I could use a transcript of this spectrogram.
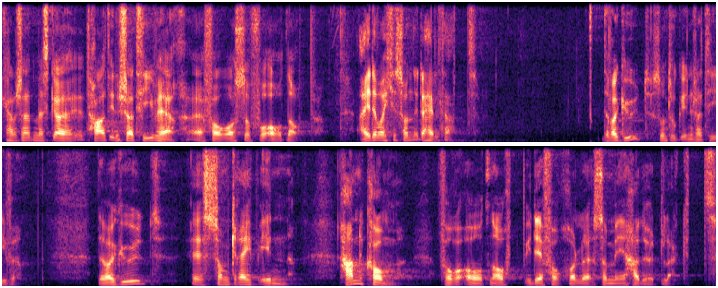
kanskje at vi skal ta et initiativ her for oss å få ordna opp. Nei, det var ikke sånn i det hele tatt. Det var Gud som tok initiativet. Det var Gud som grep inn. Han kom for å ordne opp i det forholdet som vi hadde ødelagt.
